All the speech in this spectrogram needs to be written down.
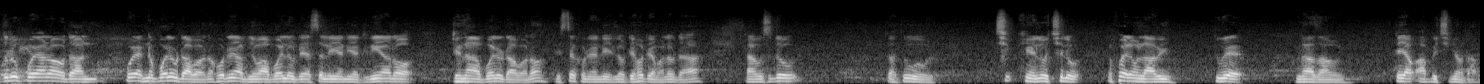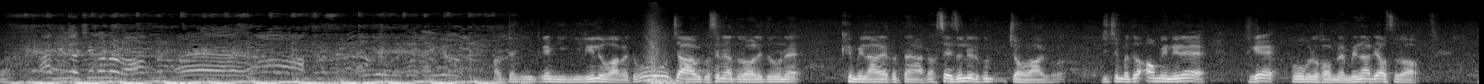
သူတို့ပွဲကတော့ဒါပွဲကနှစ်ပွဲလောက်တာပါနော်ဟိုတင်းကမြန်မာပွဲလောက်တယ်၁၄ရက်နေ့ကဒီနေ့ကတော့ဒင်နာပွဲလောက်တာပါနော်ဒီ၁၉ရက်နေ့လောက်တယ်ဟုတ်တယ်မှာလောက်တာဒါကိုသူတို့သူ့ကိုချစ်ခင်လို့ချစ်လို့တစ်ဖွဲ့လုံးလာပြီးသူ့ရဲ့နာဆောင်ကိုတယောက်အားပေးချီးမြှောက်တာပါအာဒီလိုချစ်လို့တော့ဟုတ်တယ်ညီတကယ်ညီညီလေးလိုပါပဲသူကြာပြီကိုစနေတော်တော်လေးသူတို့နဲ့ခင်မလာတဲ့တတန်တော့ဆယ်စုနှစ်တခုကြော်ပါပြီပေါ့ဒီချိန်မှာသူအောင်မြင်နေတဲ့တကယ်ဟိုဘယ်လိုခေါ်မလဲမင်းသားတယောက်ဆိုတော့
